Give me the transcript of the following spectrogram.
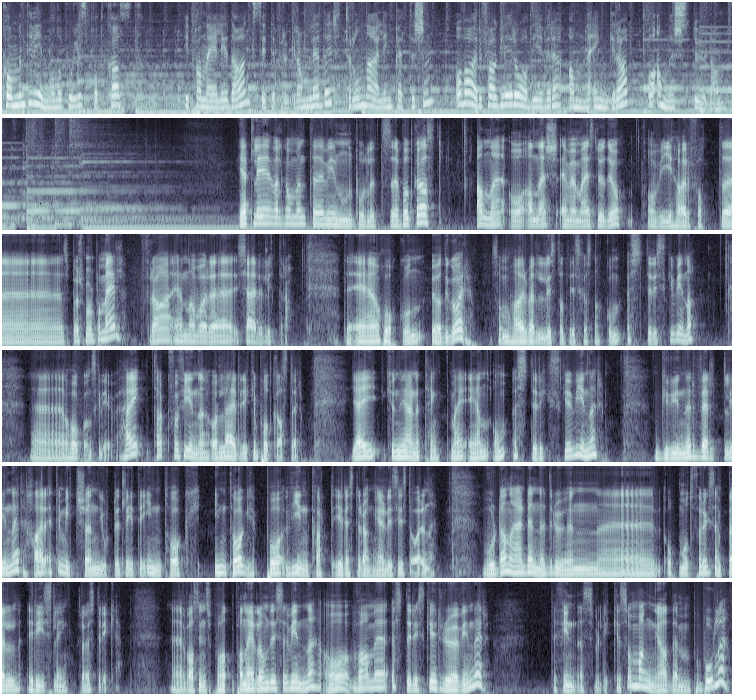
Velkommen til Vinmonopolets podkast. I panelet i dag sitter programleder Trond Erling Pettersen og varefaglige rådgivere Anne Engrav og Anders Stueland. Hjertelig velkommen til Vinmonopolets podkast. Anne og Anders er med meg i studio, og vi har fått eh, spørsmål på mail fra en av våre kjære lyttere. Det er Håkon Ødegård som har veldig lyst til at vi skal snakke om østerrikske viner. Eh, Håkon skriver Hei, takk for fine og lærerike podkaster. Jeg kunne gjerne tenkt meg en om østerrikske viner. Grüner Weltliner har etter mitt skjønn gjort et lite inntog, inntog på vinkart i restauranter de siste årene. Hvordan er denne druen eh, opp mot f.eks. Riesling fra Østerrike? Eh, hva syns panelet om disse vinene, og hva med østerrikske rødviner? Det finnes vel ikke så mange av dem på polet,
